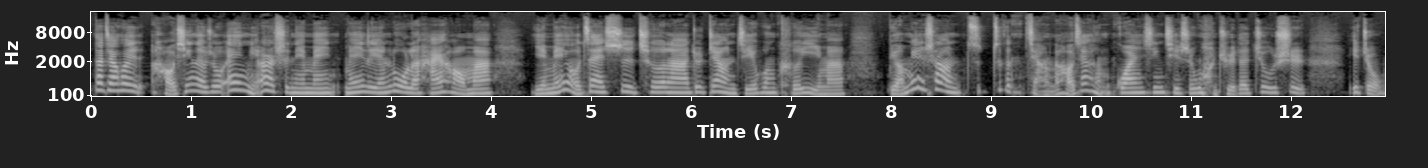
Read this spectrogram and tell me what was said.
大家会好心的说，哎，你二十年没没联络了，还好吗？也没有再试车啦，就这样结婚可以吗？表面上这这个讲的好像很关心，其实我觉得就是一种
